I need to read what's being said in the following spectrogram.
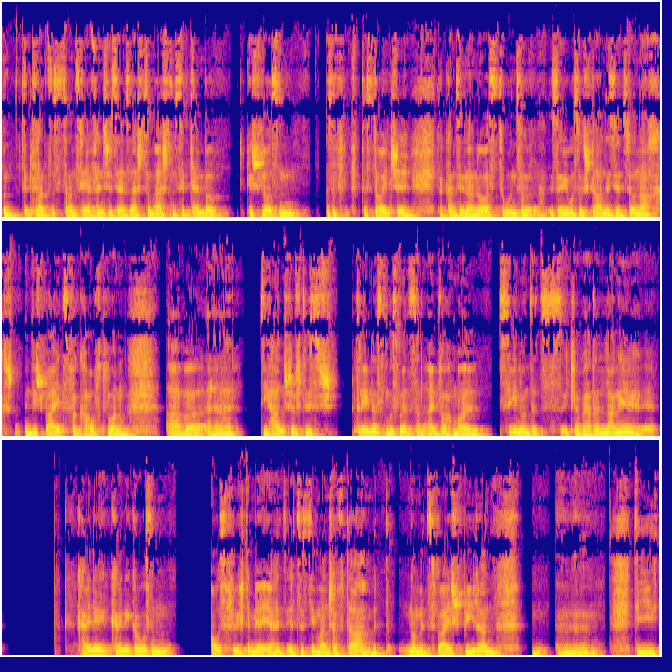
und das Transferfenster ist jetzt erst zum 1. September geschlossen. Also das Deutsche, da kann sich noch was tun. So ist der Josus Stan ist jetzt ja nach in die Schweiz verkauft worden, aber äh, die Handschrift des Trainers muss man jetzt dann einfach mal sehen. Und jetzt, ich glaube, er hat dann lange äh, keine, keine großen Ausflüchte mehr. Ja, jetzt, jetzt ist die Mannschaft da, mit, noch mit zwei Spielern. Äh, die,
